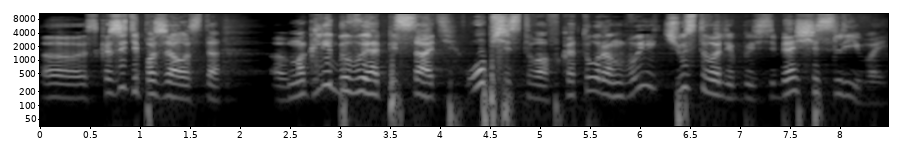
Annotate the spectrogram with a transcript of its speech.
Э, Скажите, пожалуйста, э, могли бы вы описать общество, в котором вы чувствовали бы себя счастливой?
